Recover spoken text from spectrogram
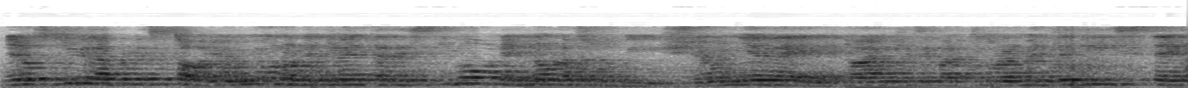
Nello scrivere la propria storia ognuno ne diventa testimone e non la subisce. Ogni evento, anche se particolarmente triste,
